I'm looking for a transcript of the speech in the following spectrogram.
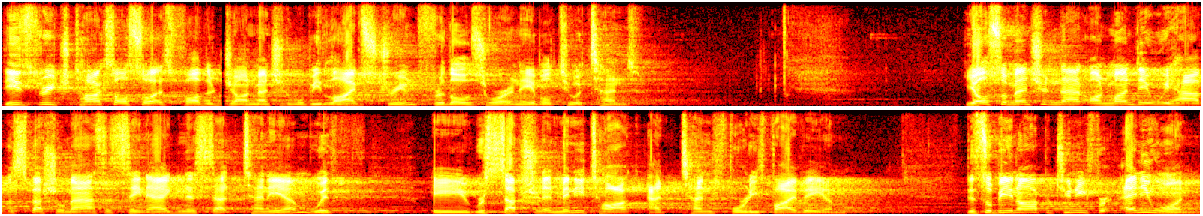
These three talks, also, as Father John mentioned, will be live streamed for those who are unable to attend. He also mentioned that on Monday we have a special mass at St. Agnes at 10 a.m. with a reception and mini talk at 10:45 a.m. This will be an opportunity for anyone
